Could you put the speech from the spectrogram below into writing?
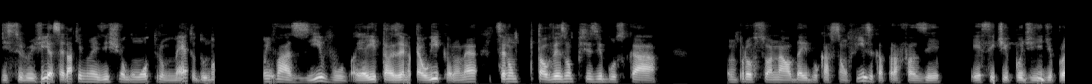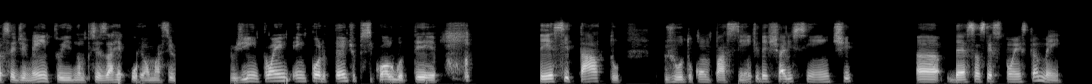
de cirurgia? Será que não existe algum outro método invasivo? E aí, trazendo até o Ícaro, né? Você não, talvez não precise buscar um profissional da educação física para fazer esse tipo de, de, procedimento e não precisar recorrer a uma cirurgia. Então, é, é importante o psicólogo ter, ter esse tato junto com o paciente e deixar ele ciente uh, dessas questões também.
